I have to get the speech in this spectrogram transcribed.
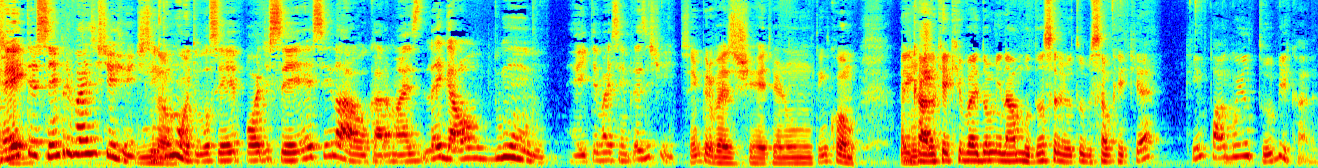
hater sempre vai existir, gente. Sinto Não. muito. Você pode ser, sei lá, o cara mais legal do mundo. Hater vai sempre existir. Sempre vai existir hater, não tem como. A E, gente- cara, o que, que vai dominar a mudança no YouTube, sabe o que, que é? Quem paga o YouTube, cara.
